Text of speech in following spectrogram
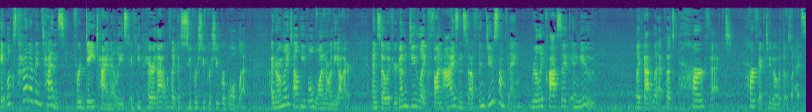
it looks kind of intense for daytime at least if you pair that with like a super super super bold lip. I normally tell people one or the other. And so if you're gonna do like fun eyes and stuff then do something really classic and nude like that lip. That's perfect perfect to go with those eyes.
